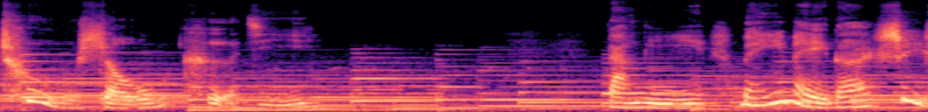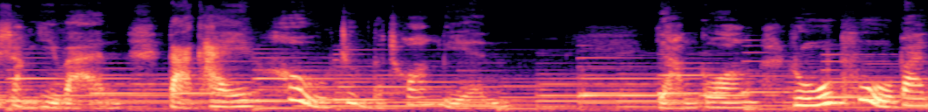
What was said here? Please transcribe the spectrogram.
触手可及。当你美美的睡上一晚，打开厚重的窗帘，阳光如瀑般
